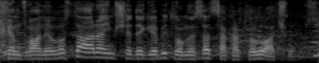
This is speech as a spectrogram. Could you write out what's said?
იხემძღვანელოს და არა იმ შედეგებით, რომელსაც საქართველოს აჩვენებს.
